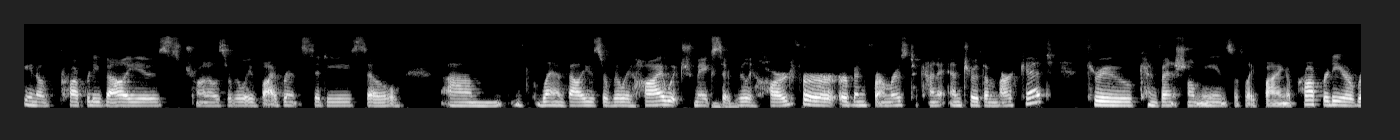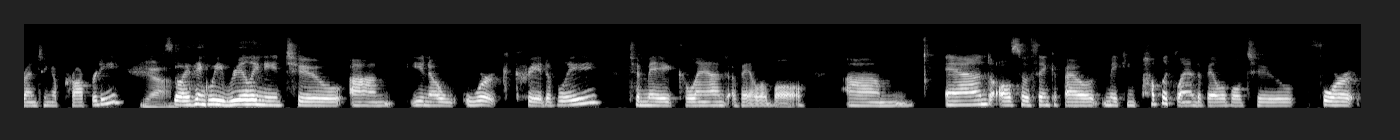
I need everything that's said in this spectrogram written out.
you know, property values. Toronto is a really vibrant city, so um, land values are really high, which makes mm-hmm. it really hard for urban farmers to kind of enter the market through conventional means of like buying a property or renting a property. Yeah. So I think we really need to, um, you know, work creatively to make land available. Um, and also think about making public land available to for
